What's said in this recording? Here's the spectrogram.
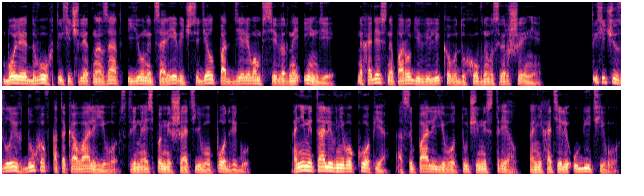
Более двух тысяч лет назад юный царевич сидел под деревом в Северной Индии, находясь на пороге великого духовного свершения. Тысячи злых духов атаковали его, стремясь помешать его подвигу. Они метали в него копья, осыпали его тучами стрел, они хотели убить его.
